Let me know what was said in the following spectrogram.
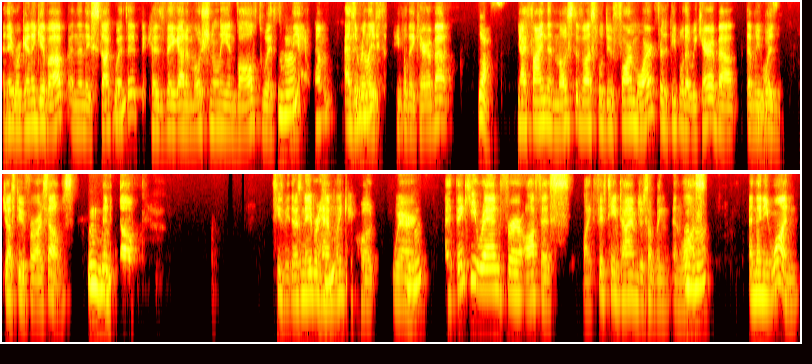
and they were going to give up and then they stuck with it because they got emotionally involved with Mhm. the outcome as it Mhm. relates to the people they care about Yes. yeah, I find that most of us will do far more for the people that we care about than we Yes. would just do for ourselves. Mhm, And so, excuse me, there's an Abraham Mhm. Lincoln quote where. I think he ran for office like 15 times or something and lost. And then he won.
